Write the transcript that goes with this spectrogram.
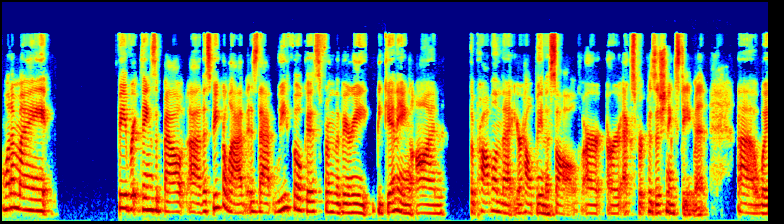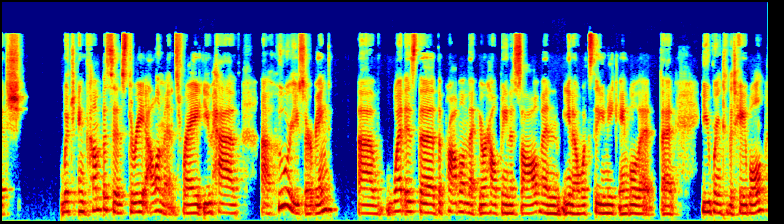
one of my favorite things about uh, the Speaker Lab is that we focus from the very beginning on the problem that you're helping to solve. Our our expert positioning statement, uh, which which encompasses three elements, right? You have uh, who are you serving? Uh, what is the the problem that you're helping to solve? And you know what's the unique angle that that you bring to the table?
